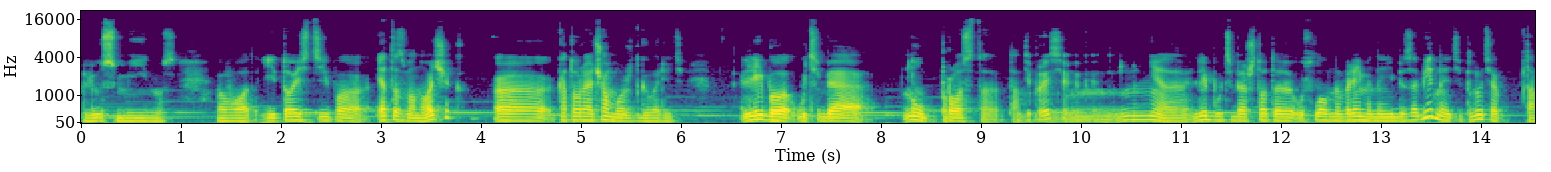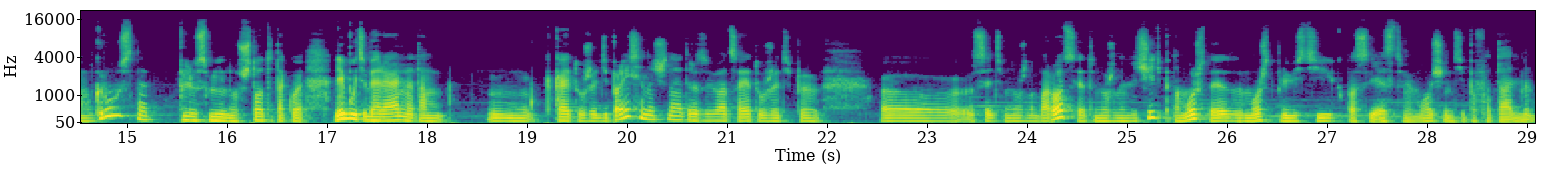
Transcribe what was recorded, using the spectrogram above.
плюс-минус. Вот. И то есть, типа, это звоночек, э, который о чем может говорить? Либо у тебя, ну, просто там... Депрессия какая-то? Не, либо у тебя что-то условно временное и безобидное, типа, ну, тебе там грустно, плюс-минус, что-то такое. Либо у тебя реально там какая-то уже депрессия начинает развиваться, а это уже, типа, э, с этим нужно бороться, это нужно лечить, потому что это может привести к последствиям очень, типа, фатальным.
